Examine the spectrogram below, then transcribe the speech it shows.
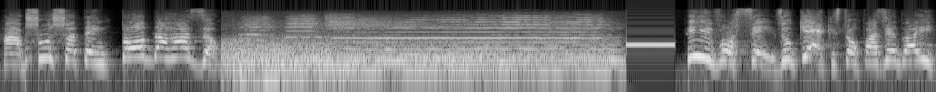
a Xuxa tem toda a razão. E vocês, o que é que estão fazendo aí?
